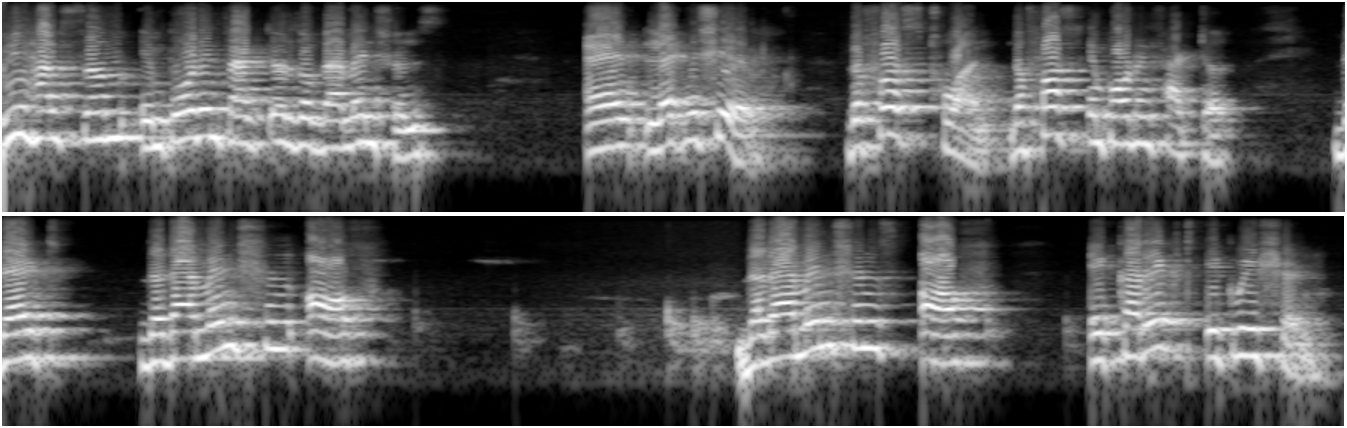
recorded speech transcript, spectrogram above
We have some important factors of dimensions and let me share. The first one the first important factor that the dimension of the dimensions of a correct equation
